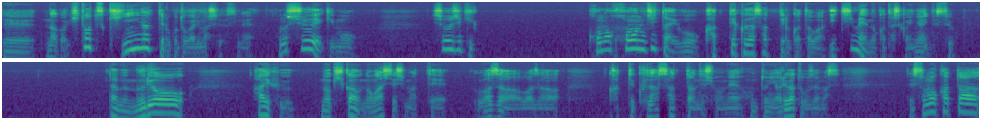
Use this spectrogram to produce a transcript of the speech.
でなんか一つ気になってることがありましてですねこの収益も正直この本自体を買ってくださってる方は1名の方しかいないんですよ多分無料配布の期間を逃してしまってわざわざ買ってくださったんでしょうね。本当にありがとうございます。で、その方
